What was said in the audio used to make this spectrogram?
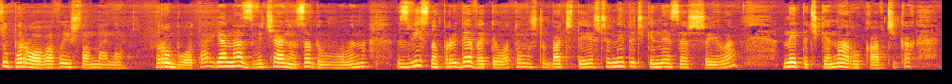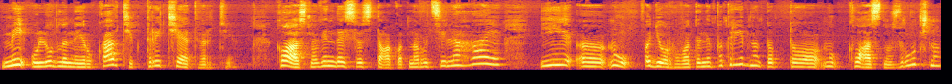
суперова вийшла в мене робота. Я надзвичайно задоволена. Звісно, пройде ВТО, тому що, бачите, я ще ниточки не зашила. Ниточки на рукавчиках. Мій улюблений рукавчик три четверті. Класно, він десь ось так от на руці лягає. І е, ну, одьоргувати не потрібно, тобто ну, класно, зручно.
